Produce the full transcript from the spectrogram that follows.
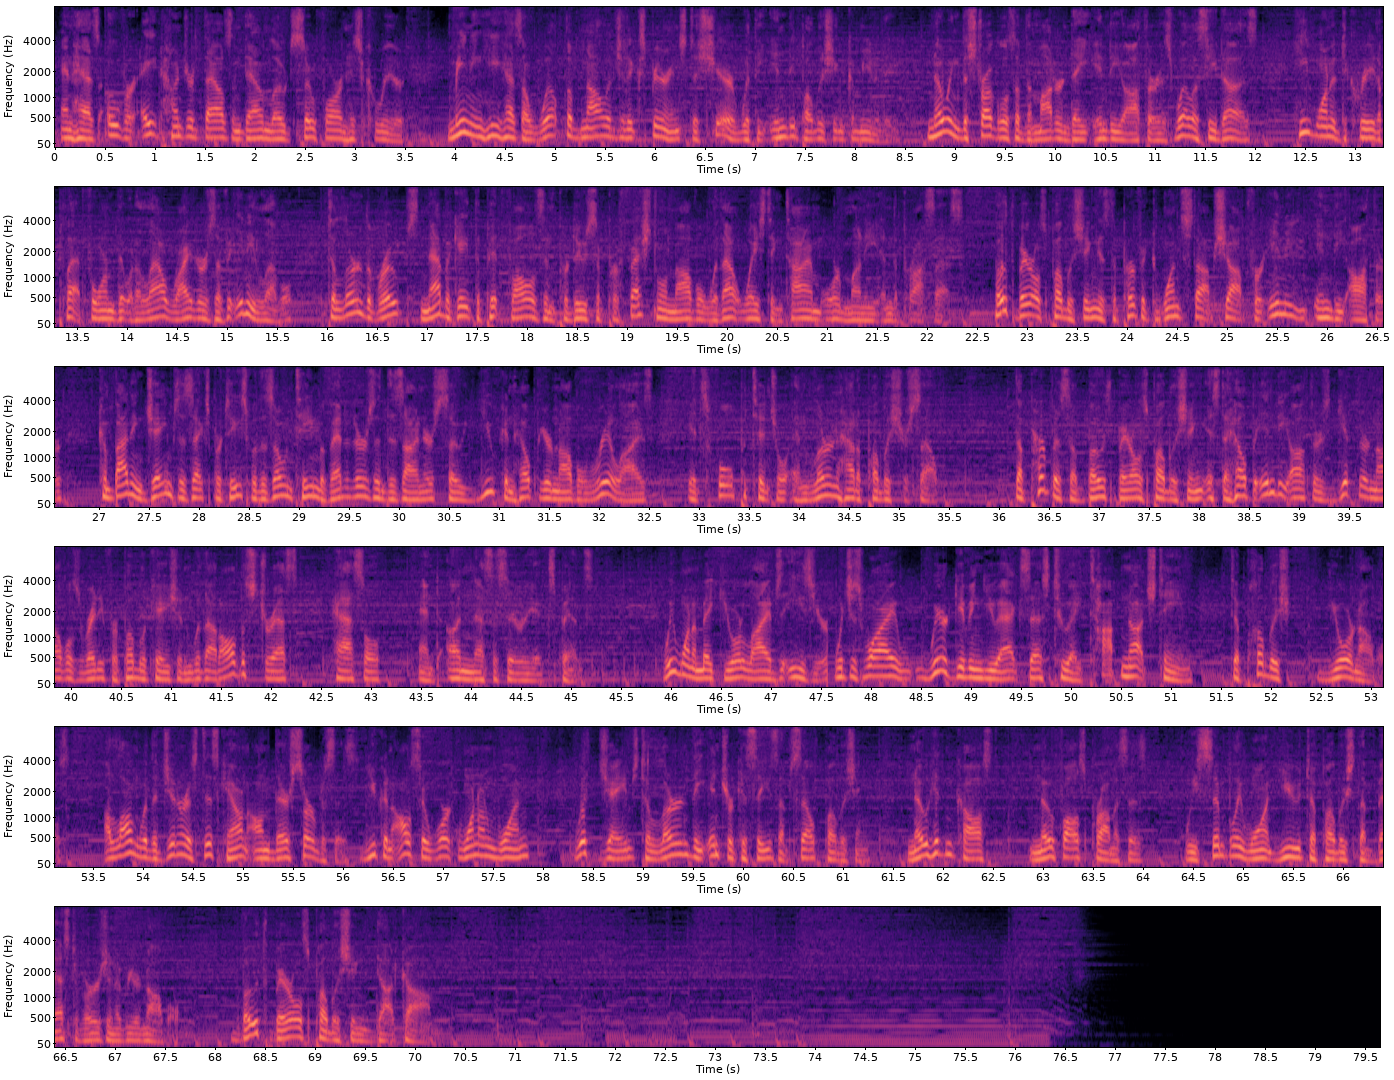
and has over 800,000 downloads so far in his career, meaning he has a wealth of knowledge and experience to share with the indie publishing community. Knowing the struggles of the modern day indie author as well as he does, he wanted to create a platform that would allow writers of any level to learn the ropes, navigate the pitfalls, and produce a professional novel without wasting time or money in the process. Both Barrels Publishing is the perfect one stop shop for any indie author, combining James's expertise with his own team of editors and designers so you can help your novel realize its full potential and learn how to publish yourself. The purpose of both Barrels Publishing is to help indie authors get their novels ready for publication without all the stress, hassle, and unnecessary expense. We want to make your lives easier, which is why we're giving you access to a top notch team to publish your novels, along with a generous discount on their services. You can also work one on one with James to learn the intricacies of self publishing. No hidden cost, no false promises. We simply want you to publish the best version of your novel. BothBarrelsPublishing.com.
